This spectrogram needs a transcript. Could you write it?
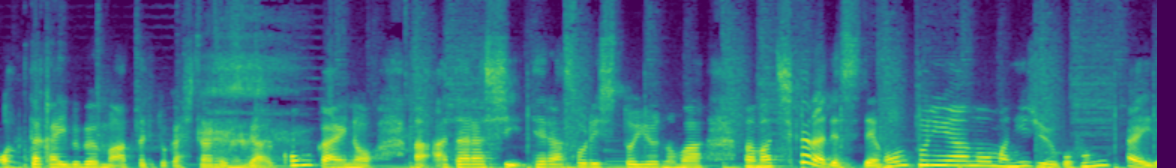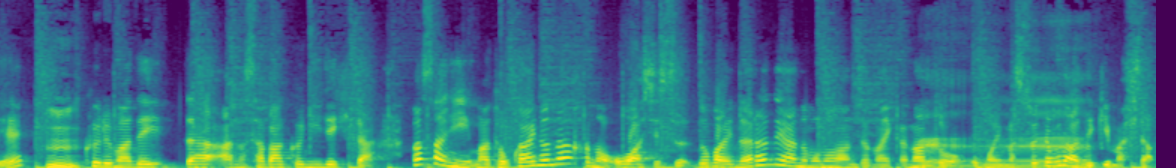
お高い部分もあったりとかしたんですが、ええ。今回の、まあ、新しいテラソリスというのは、まあ、街からですね、本当にあの、まあ、25分ぐらいでうん。車で行ったあの砂漠にできた、まさに、まあ、都会の中のオアシス、ドバイならではのものなんじゃないかなと思います。ええ。そういったものができました。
